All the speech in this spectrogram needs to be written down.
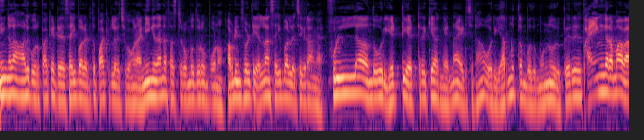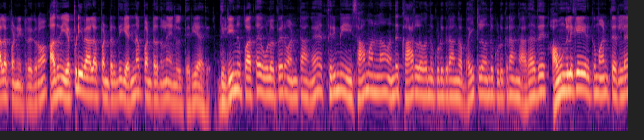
நீங்களாம் ஆளுக்கு ஒரு பாக்கெட் சைபால் எடுத்து பாக்கெட்டில் வச்சுக்கோங்க. நீங்கள் தானே ஃபர்ஸ்ட் ரொம்ப தூரம் போகணும் அப்படின்னு சொல்லிட்டு எல்லாம் சைபால் வச்சுக்கிறாங்க. ஃபுல்லாக வந்து ஒரு எட்டு எட்டரைக்கு அங்கே என்ன ஆயிடுச்சுன்னா ஒரு இரநூத்தம்பது முந்நூறு பேர் பயங்கரமாக வேலை பண்ணிட்டு இருக்கிறோம். அதுவும் எப்படி வேலை பண்ணுறது என்ன பண்ணுறதுலாம் எங்களுக்கு தெரியாது. திடீர்னு பார்த்தா இவ்வளோ பேர் வந்துட்டாங்க. திரும்பி சாமான்லாம் வந்து காரில் வந்து கொடுக்குறாங்க பைக்கில் வந்து கொடுக்குறாங்க. அதாவது அவங்களுக்கே இருக்குமான்னு தெரியல.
